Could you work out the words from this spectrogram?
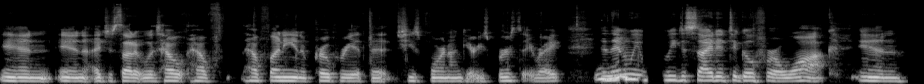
and and I just thought it was how how how funny and appropriate that she's born on Gary's birthday, right? Mm-hmm. And then mm-hmm. we we decided to go for a walk, and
